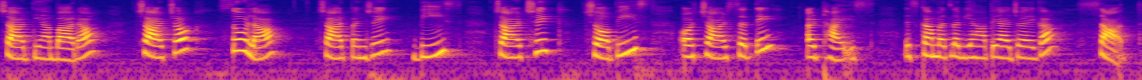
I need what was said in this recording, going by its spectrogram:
चार तियाँ बारह, चार चौक सोलह, चार पंजे बीस, चार छिक चौबीस और चार सते अट्ठाईस। इसका मतलब यहाँ पे आ जाएगा सात,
